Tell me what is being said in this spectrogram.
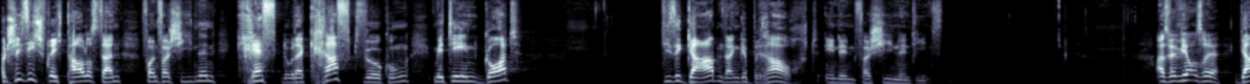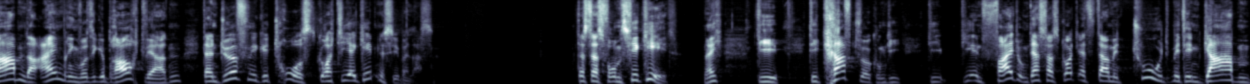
Und schließlich spricht Paulus dann von verschiedenen Kräften oder Kraftwirkungen, mit denen Gott diese Gaben dann gebraucht in den verschiedenen Diensten. Also wenn wir unsere Gaben da einbringen, wo sie gebraucht werden, dann dürfen wir getrost Gott die Ergebnisse überlassen. Das ist das, worum es hier geht. Nicht? Die, die Kraftwirkung, die, die, die Entfaltung, das, was Gott jetzt damit tut, mit den Gaben,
